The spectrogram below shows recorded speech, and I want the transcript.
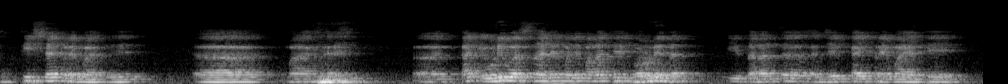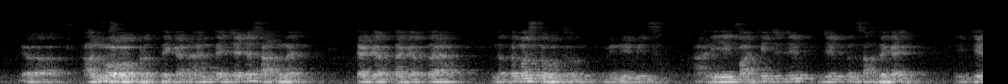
अतिशय प्रेम आहे. म्हणजे मला काय एवढी वर्ष झाली म्हणजे मला ते भरून येतं की सरांचं जे काही प्रेम आहे ते अनुभव प्रत्येकानं आणि त्यांच्या ज्या साधना आहेत त्या करता करता नतमस्त होतो मी नेहमीच. आणि बाकीचे जे जे पण साधक आहेत जे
